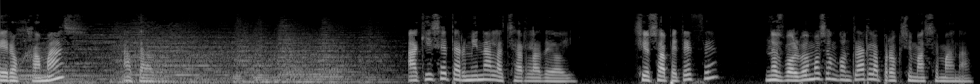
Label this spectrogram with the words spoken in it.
pero jamás atados. Aquí se termina la charla de hoy. Si os apetece, nos volvemos a encontrar la próxima semana.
